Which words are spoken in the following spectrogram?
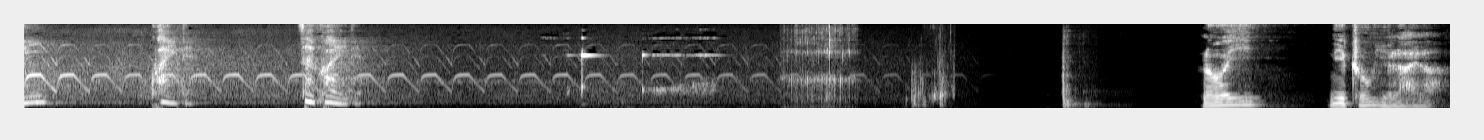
伊，快一点，再快一点！罗伊，你终于来了。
